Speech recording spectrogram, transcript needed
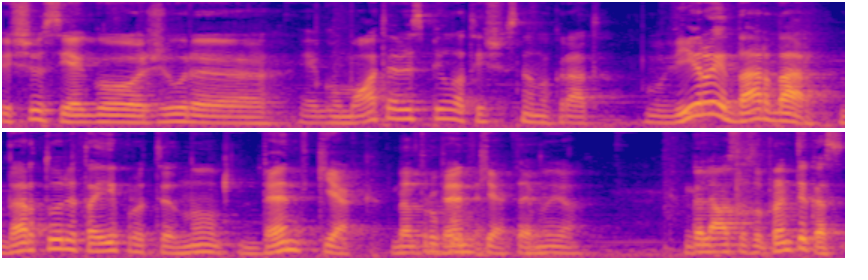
iš vis, jeigu žiūri, jeigu moteris pila, tai iš vis nenukrato. Vyrai dar dar, dar turi tą įprotį, nu, bent kiek. Bent truputį, Bent kiek. taip. Nu, jo. Galiausiai supranti, kas.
